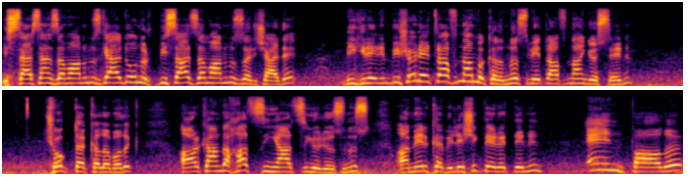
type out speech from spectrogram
İstersen zamanımız geldi Onur. Bir saat zamanımız var içeride. Bir girelim bir şöyle etrafından bakalım. Nasıl bir etrafından gösterelim. Çok da kalabalık. Arkamda Hudson Yards'ı görüyorsunuz. Amerika Birleşik Devletleri'nin en pahalı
